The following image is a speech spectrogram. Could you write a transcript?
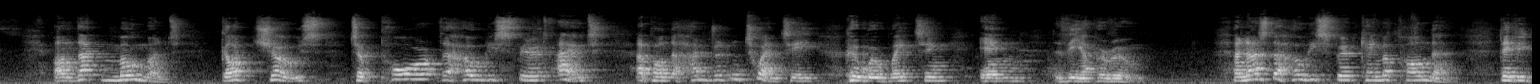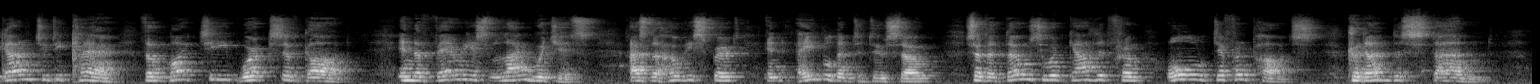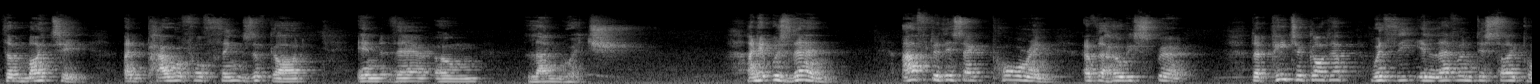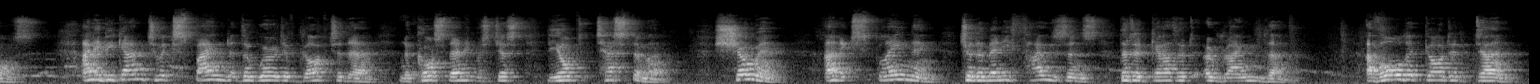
on that moment, God chose to pour the Holy Spirit out upon the 120 who were waiting in the upper room. And as the Holy Spirit came upon them, they began to declare the mighty works of God in the various languages as the Holy Spirit enabled them to do so, so that those who had gathered from all different parts could understand the mighty and powerful things of God in their own language. And it was then, after this outpouring of the Holy Spirit, that Peter got up with the eleven disciples and he began to expound the word of God to them. And of course, then it was just the Old Testament, showing and explaining to the many thousands that had gathered around them of all that God had done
